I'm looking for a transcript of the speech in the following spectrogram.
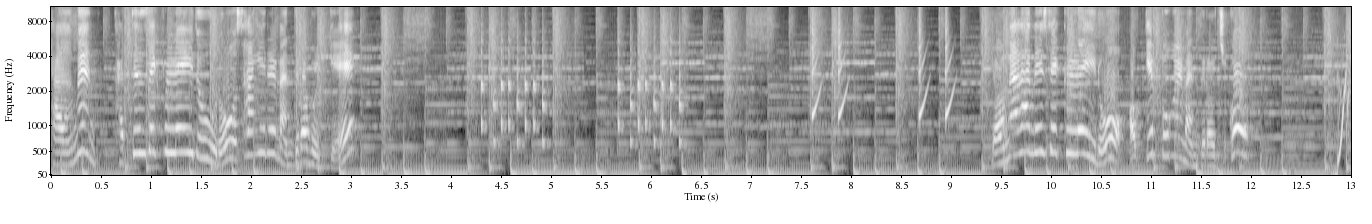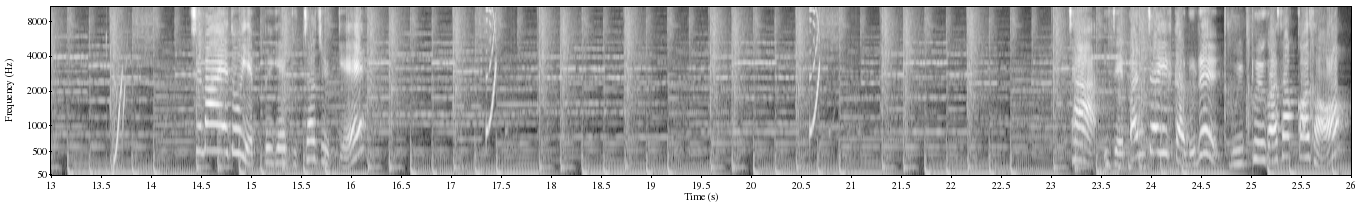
다음은 같은 색 플레이도우로 상의를 만들어 볼게. 연한 하늘색 클레이로 어깨뽕을 만들어주고 치마에도 예쁘게 붙여줄게. 자, 이제 반짝이 가루를 물풀과 섞어서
